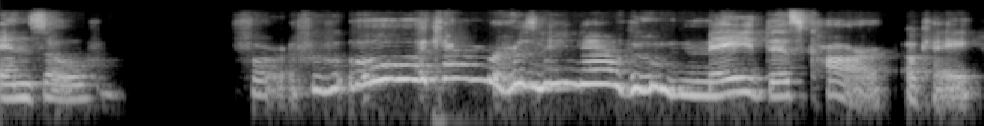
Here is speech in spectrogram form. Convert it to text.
Enzo for who, oh, I can't remember his name now, who made this car. Okay.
